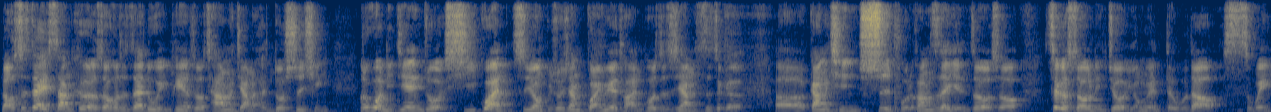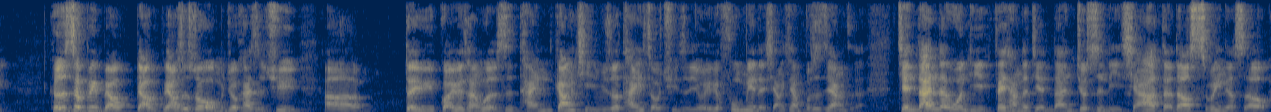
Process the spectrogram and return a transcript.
老师在上课的时候，或者在录影片的时候，常常讲了很多事情。如果你今天做习惯是用，比如说像管乐团，或者是像是这个呃钢琴视谱的方式在演奏的时候，这个时候你就永远得不到 swing。可是这并表表表示说，我们就开始去呃对于管乐团或者是弹钢琴，比如说弹一首曲子，有一个负面的想象，不是这样子的。简单的问题非常的简单，就是你想要得到 swing 的时候。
